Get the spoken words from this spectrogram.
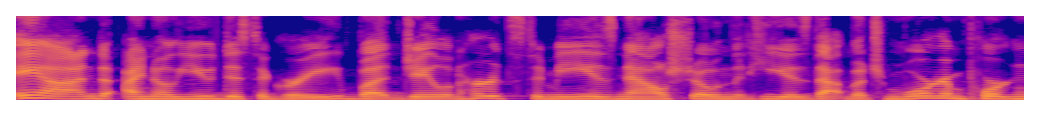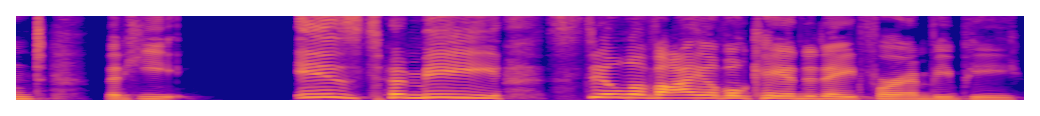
And I know you disagree, but Jalen Hurts to me is now shown that he is that much more important, that he is to me still a viable candidate for MVP.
